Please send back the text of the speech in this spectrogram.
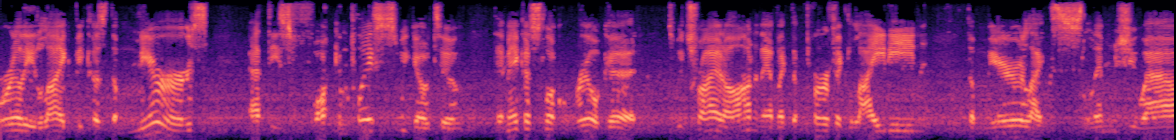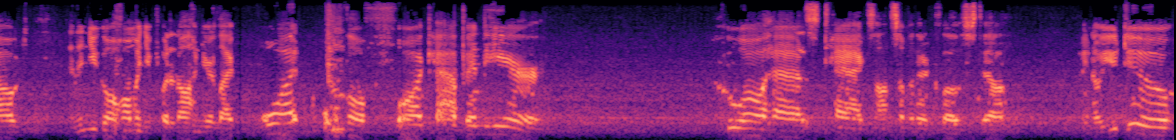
really like because the mirrors at these fucking places we go to, they make us look real good. So we try it on and they have like the perfect lighting. The mirror like slims you out. And then you go home and you put it on and you're like, what the fuck happened here? Who all has tags on some of their clothes still? I know you do.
